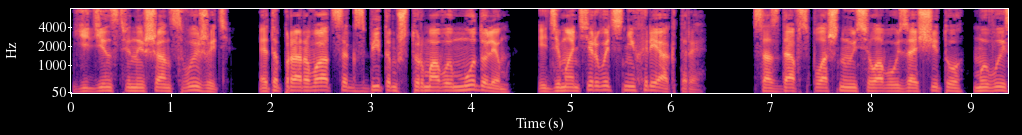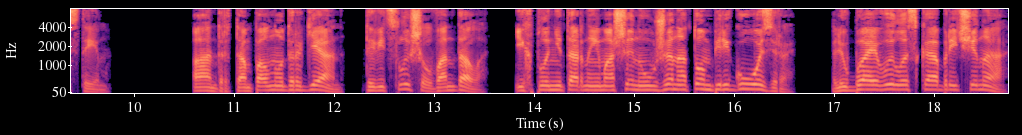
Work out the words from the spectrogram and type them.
Единственный шанс выжить — это прорваться к сбитым штурмовым модулям и демонтировать с них реакторы. Создав сплошную силовую защиту, мы выстоим. Андр, там полно Даргиан. Ты ведь слышал вандала? Их планетарные машины уже на том берегу озера. Любая вылазка обречена.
